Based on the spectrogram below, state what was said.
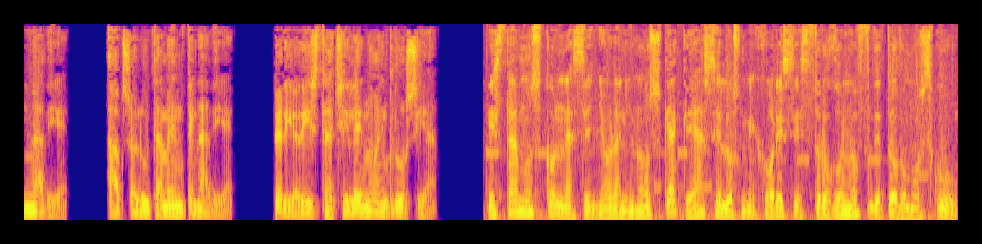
Nadie. Absolutamente nadie. Periodista chileno en Rusia. Estamos con la señora Ninoska que hace los mejores strogonoff de todo Moscú.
